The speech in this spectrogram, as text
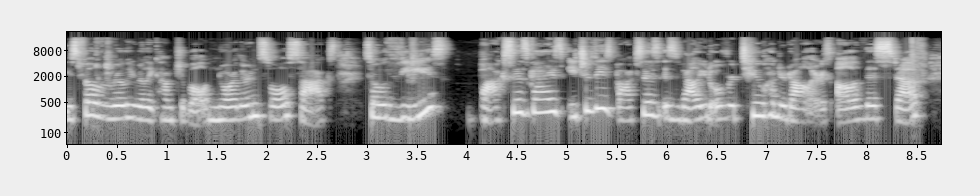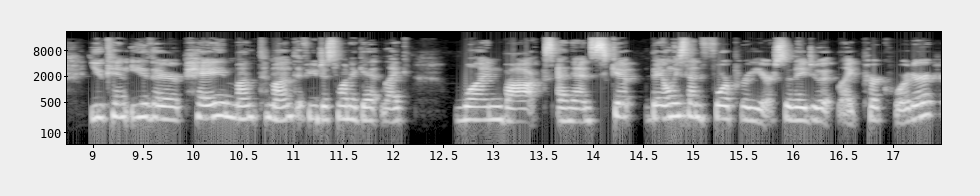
These feel really, really comfortable. Northern Soul socks. So these boxes, guys, each of these boxes is valued over $200. All of this stuff, you can either pay month to month if you just want to get like one box and then skip. They only send four per year, so they do it like per quarter.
